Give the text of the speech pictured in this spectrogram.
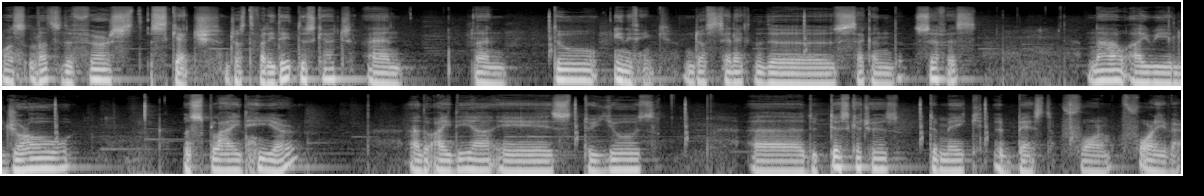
Once that's the first sketch. Just validate the sketch and and do anything. Just select the second surface. Now I will draw a spline here. And the idea is to use uh, the two sketches to make a best form forever.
